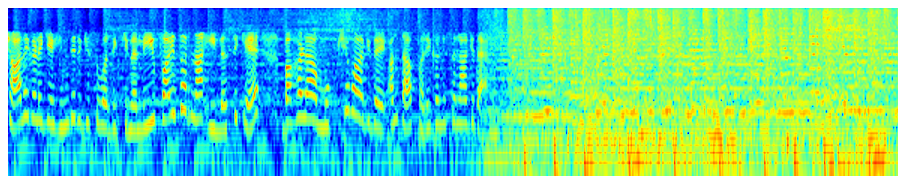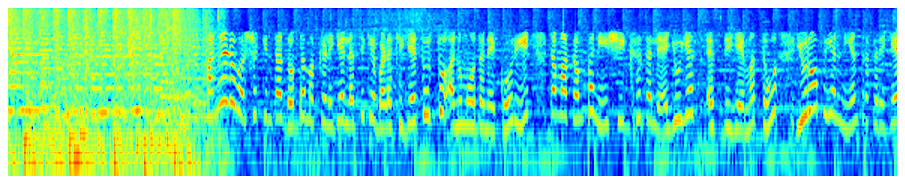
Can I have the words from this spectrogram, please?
ಶಾಲೆಗಳಿಗೆ ಹಿಂದಿರುಗಿಸುವ ದಿಕ್ಕಿನಲ್ಲಿ ಫೈಜರ್ನ ಈ ಲಸಿಕೆ ಬಹಳ ಮುಖ್ಯವಾಗಿದೆ ಅಂತ ಪರಿಗಣಿಸಲಾಗಿದೆ. ಮಕ್ಕಳಿಗೆ ಲಸಿಕೆ ಬಳಕೆಗೆ ತುರ್ತು ಅನುಮೋದನೆ ಕೋರಿ ತಮ್ಮ ಕಂಪನಿ ಶೀಘ್ರದಲ್ಲೇ ಯುಎಸ್ ಎಫ್ಡಿಎ ಮತ್ತು ಯುರೋಪಿಯನ್ ನಿಯಂತ್ರಕರಿಗೆ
